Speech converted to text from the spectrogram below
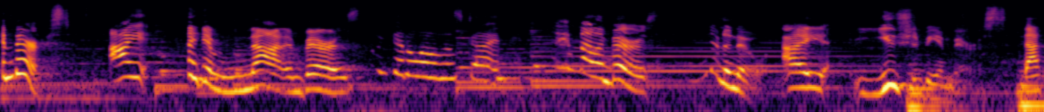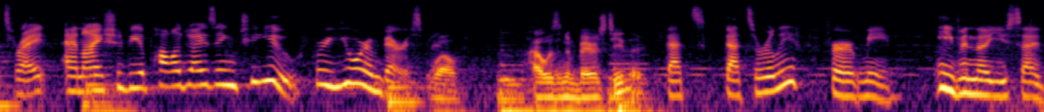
Embarrassed. I I am not embarrassed. Get a load of this guy. I am not embarrassed. No, no, no. I you should be embarrassed. That's right. And I should be apologizing to you for your embarrassment. Well, I wasn't embarrassed either. that's that's a relief for me. Even though you said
